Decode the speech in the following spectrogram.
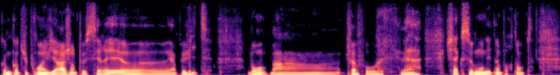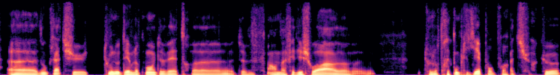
comme quand tu prends un virage un peu serré euh, et un peu vite. Bon, ben, tu vois, faut, là, chaque seconde est importante. Euh, donc là, tu, tous nos développements devaient être. on a fait des choix toujours très compliqués pour pouvoir être sûr que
